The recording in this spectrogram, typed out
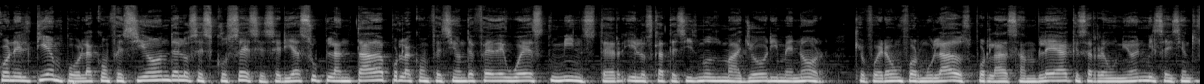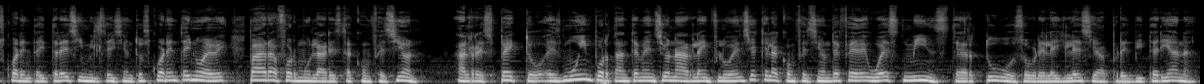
Con el tiempo, la confesión de los escoceses sería suplantada por la confesión de fe de Westminster y los catecismos mayor y menor, que fueron formulados por la Asamblea que se reunió en 1643 y 1649 para formular esta confesión. Al respecto, es muy importante mencionar la influencia que la Confesión de Fe de Westminster tuvo sobre la Iglesia presbiteriana.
